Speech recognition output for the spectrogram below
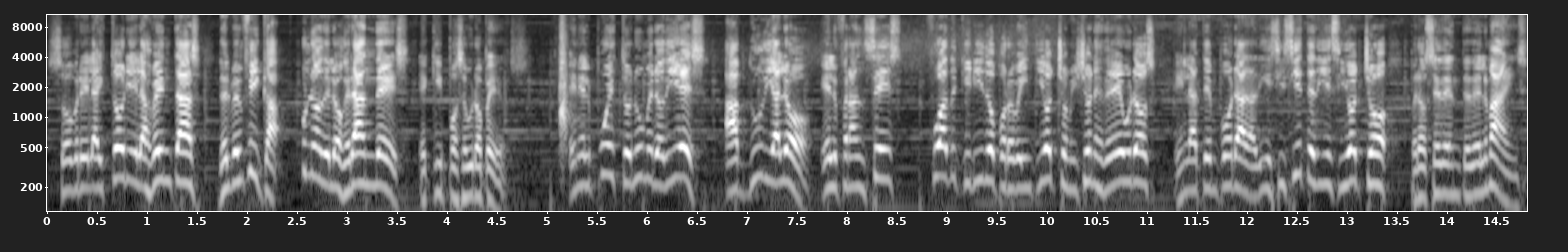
sobre la historia y las ventas del Benfica, uno de los grandes equipos europeos. En el puesto número 10, Abdou Diallo, el francés fue adquirido por 28 millones de euros en la temporada 17-18 procedente del Mainz.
